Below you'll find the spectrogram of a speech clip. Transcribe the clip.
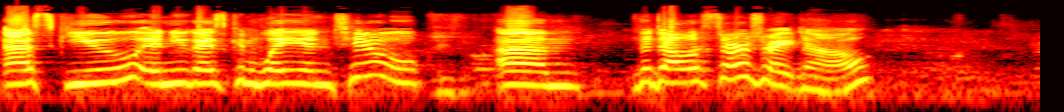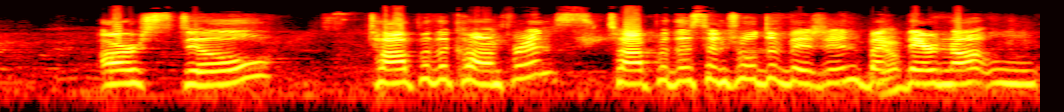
ask you, and you guys can weigh in too. Um, the Dallas Stars right now are still top of the conference, top of the Central Division, but Yep. they're not l-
